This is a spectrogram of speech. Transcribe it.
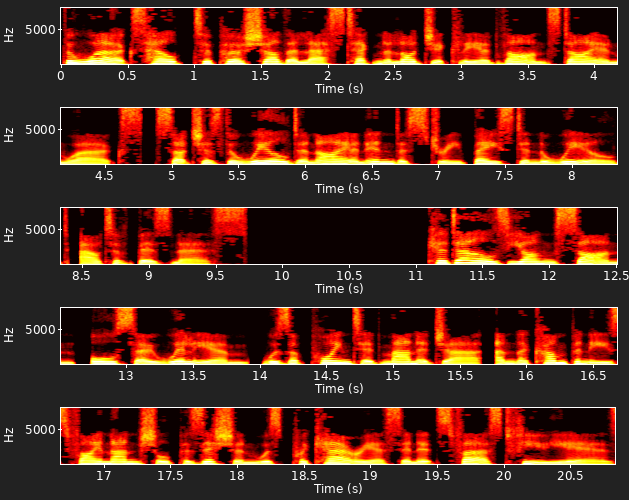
The works helped to push other less technologically advanced ironworks, such as the Weald iron industry based in the Weald, out of business. Cadell's young son, also William, was appointed manager, and the company's financial position was precarious in its first few years.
